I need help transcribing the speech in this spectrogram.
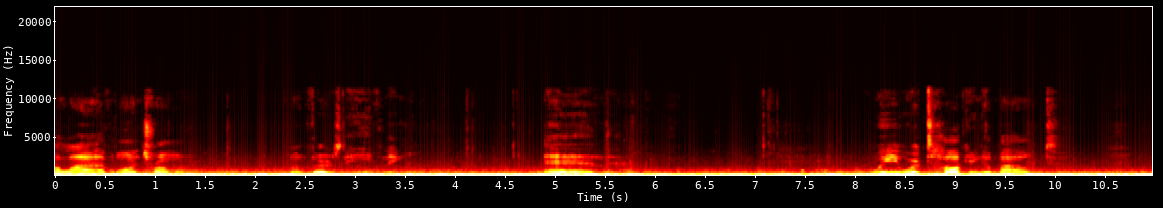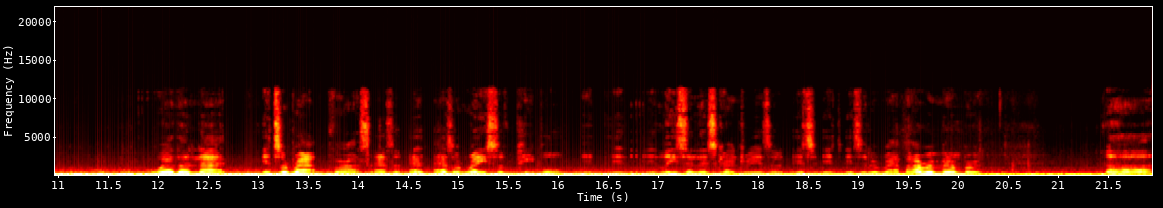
a live on trauma on Thursday evening. And we were talking about whether or not it's a wrap for us as a as a race of people, it, it, at least in this country. Is it it's it, is it a wrap? I remember uh,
